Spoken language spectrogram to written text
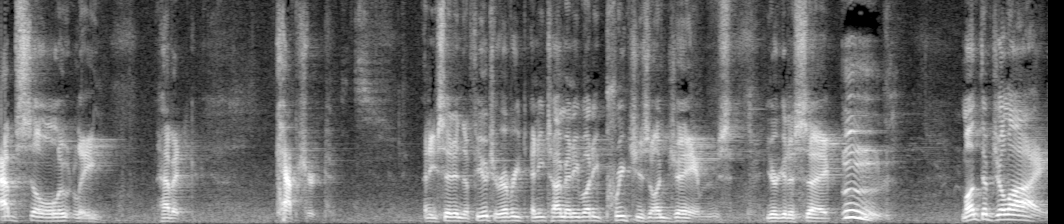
absolutely have it captured. And he said, in the future, every anytime anybody preaches on James, you're going to say, "Hmm." month of July,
